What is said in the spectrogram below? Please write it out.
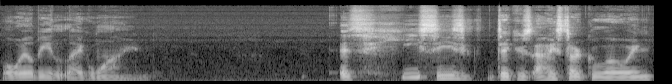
Or will it be like wine? As he sees Deku's eyes start glowing,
